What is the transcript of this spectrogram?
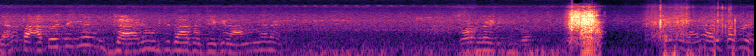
ഞാൻ താത്ത വെച്ചേക്ക് ഞാനും പിടിച്ച് താത്ത വെച്ചേക്ക് അങ്ങനെ ഒരെണ്ണടിക്കുമ്പോ ഞാൻ അടുത്തപ്പോഴേ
